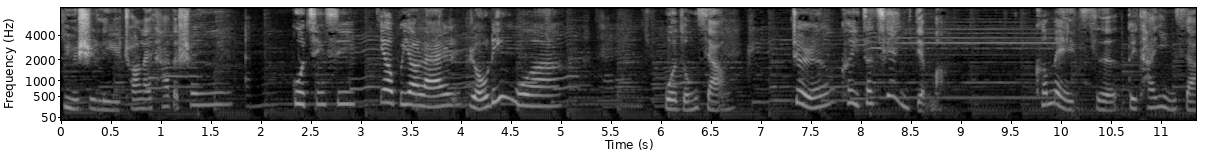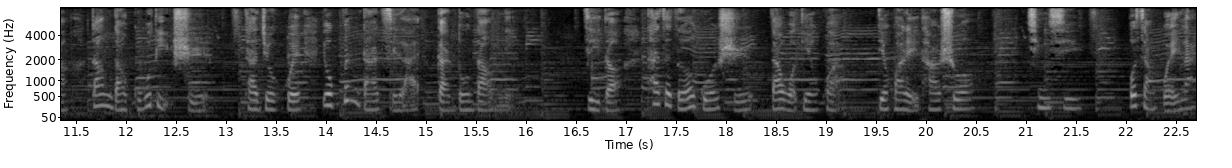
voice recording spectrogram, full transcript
浴室里传来他的声音：“顾清溪，要不要来蹂躏我啊？”我总想，这人可以再贱一点吗？可每次对他印象荡到谷底时，他就会又蹦跶起来，感动到你。记得他在德国时打我电话。电话里他说：“清晰，我想回来。”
